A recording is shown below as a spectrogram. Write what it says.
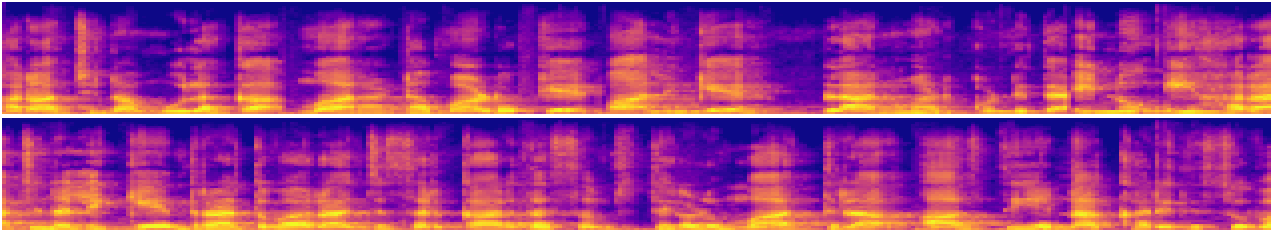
ಹರಾಜಿನ ಮೂಲಕ ಮಾರಾಟ ಮಾಡೋಕೆ ಪಾಲಿಕೆ ಪ್ಲಾನ್ ಮಾಡಿಕೊಂಡಿದೆ. ಇನ್ನು ಈ ಹರಾಜಿನಲ್ಲಿ ಕೇಂದ್ರ ಅಥವಾ ರಾಜ್ಯ ಸರ್ಕಾರದ ಸಂಸ್ಥೆಗಳು ಮಾತ್ರ ಆಸ್ತಿಯನ್ನ ಖರೀದಿಸುವ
